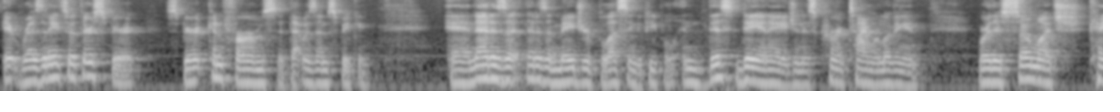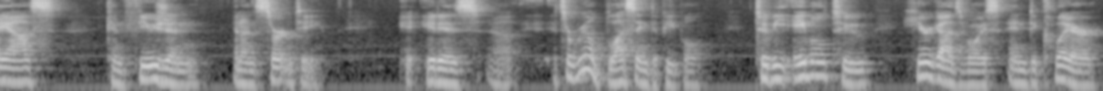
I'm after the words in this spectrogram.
it resonates with their spirit. Spirit confirms that that was them speaking. And that is a that is a major blessing to people in this day and age, in this current time we're living in, where there's so much chaos, confusion, and uncertainty. it, it is uh, it's a real blessing to people to be able to hear God's voice and declare,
